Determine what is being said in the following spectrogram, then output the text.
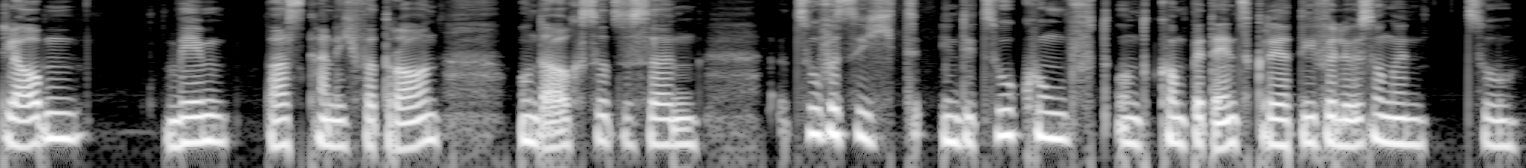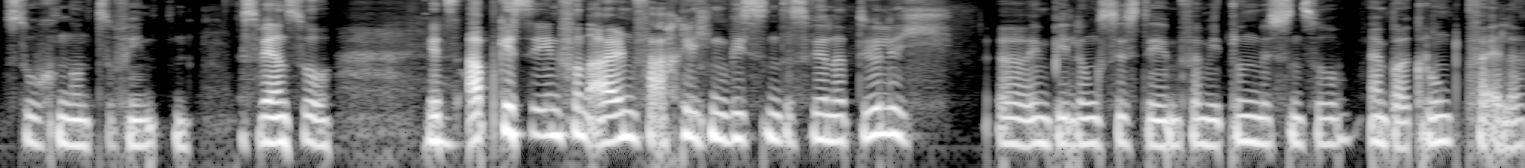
glauben, wem, was kann ich vertrauen und auch sozusagen Zuversicht in die Zukunft und Kompetenz, kreative Lösungen zu suchen und zu finden. Das wären so, jetzt abgesehen von allem fachlichen Wissen, das wir natürlich äh, im Bildungssystem vermitteln müssen, so ein paar Grundpfeiler,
